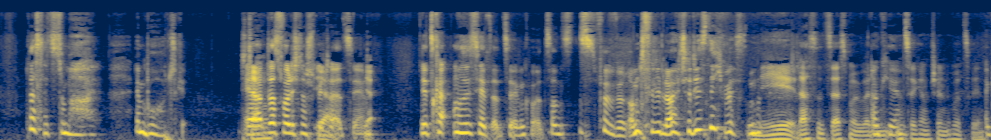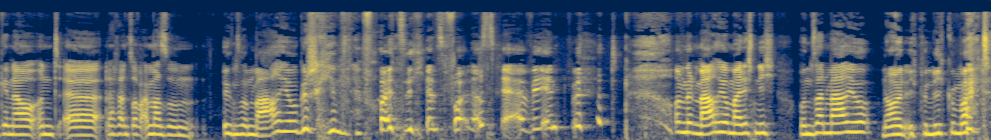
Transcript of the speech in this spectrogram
das letzte Mal im Boot. Ja, das wollte ich noch später Ja, erzählen. ja. Jetzt kann, muss ich es jetzt erzählen kurz, sonst ist es verwirrend für die Leute, die es nicht wissen. Nee, lass uns erstmal über den Okay. Instagram-Channel kurz reden. Genau, und äh, da hat uns auf einmal so ein, irgend so ein Mario geschrieben, der freut sich jetzt voll, dass er erwähnt wird. Und mit Mario meine ich nicht unseren Mario, nein, ich bin nicht gemeint,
